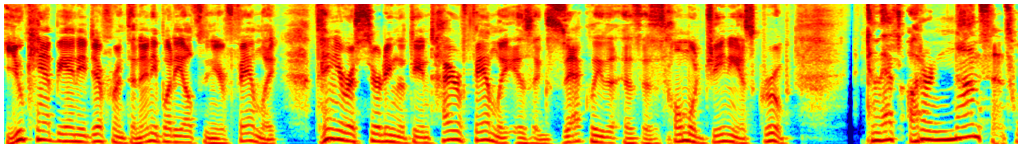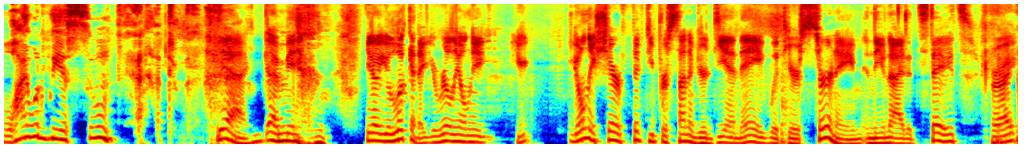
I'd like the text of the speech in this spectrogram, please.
you can't be any different than anybody else in your family, then you're asserting that the entire family is exactly the, as this homogeneous group. And that's utter nonsense. Why would we assume that? Yeah. I mean, you know, you look at it, you really only, you, you only share 50% of your DNA with your surname in the United States, right?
